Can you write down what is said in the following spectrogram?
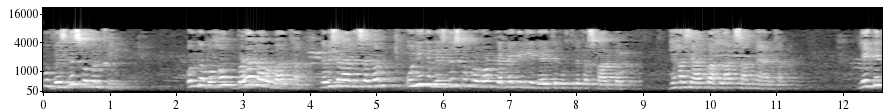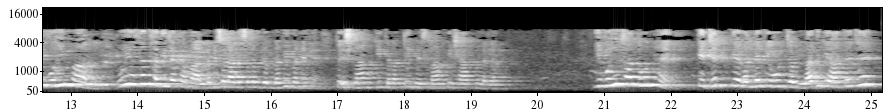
وہ بزنس وومن تھی ان کا بہت بڑا کاروبار تھا۔ نبی صلی اللہ علیہ وسلم انہیں کے بزنس کو پروموٹ کرنے کے لیے گئے تھے مختلف اسفار پر، جہاں سے آپ کا اخلاق سامنے آیا تھا۔ لیکن وہی مال، وہی حضرت خدیجہ کا مال نبی صلی اللہ علیہ وسلم جب نبی بنے ہیں تو اسلام کی ترقی میں، اسلام کی شاخ میں لگا۔ یہ وہی خاتون ہے کہ جن کے غلے کے اونٹ جب لد کے آتے تھے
